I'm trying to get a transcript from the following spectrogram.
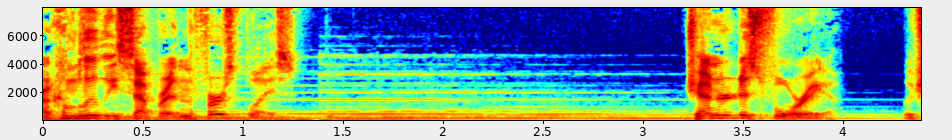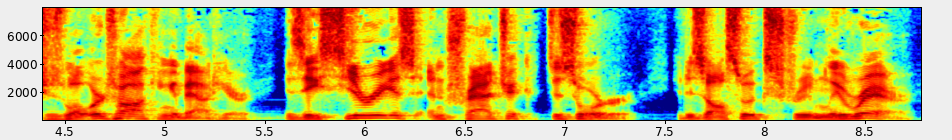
are completely separate in the first place? Gender dysphoria, which is what we're talking about here, is a serious and tragic disorder. It is also extremely rare.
